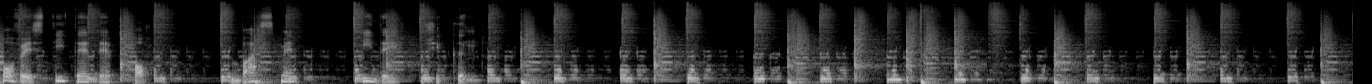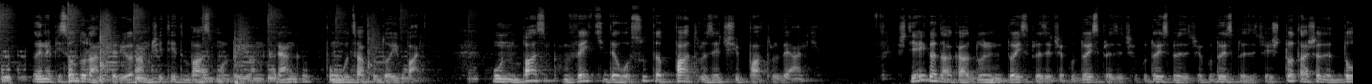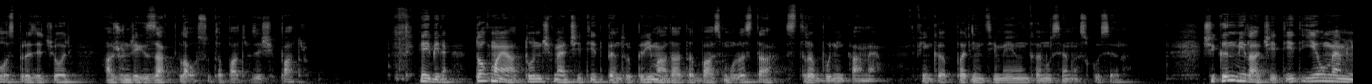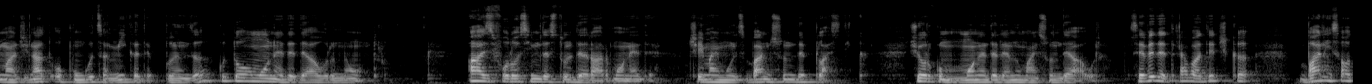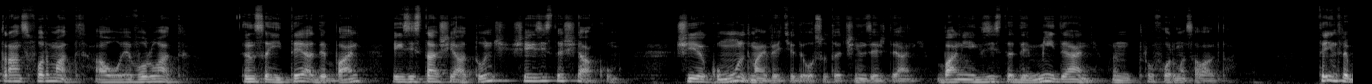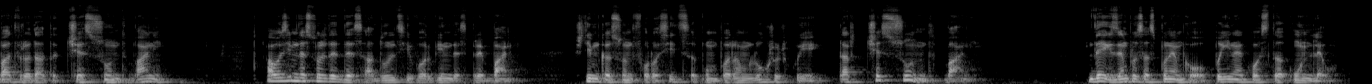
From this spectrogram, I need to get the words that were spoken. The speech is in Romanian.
Povestite de Po Basme, idei și gânduri În episodul anterior am citit basmul lui Ion Creangă, Punguța cu doi bani. Un basm vechi de 144 de ani. Știai că dacă aduni 12 cu 12 cu 12 cu 12 și tot așa de 12 ori ajungi exact la 144? Ei bine, tocmai atunci mi-a citit pentru prima dată basmul ăsta străbunica mea, fiindcă părinții mei încă nu se născuseră. Și când mi l-a citit, eu mi-am imaginat o punguță mică de pânză cu două monede de aur înăuntru. Azi folosim destul de rar monede. Cei mai mulți bani sunt de plastic. Și oricum, monedele nu mai sunt de aur. Se vede treaba, deci, că banii s-au transformat, au evoluat. Însă ideea de bani exista și atunci și există și acum. Și e cu mult mai veche de 150 de ani. Banii există de mii de ani, într-o formă sau alta. Te-ai întrebat vreodată ce sunt banii? Auzim destul de des adulții vorbind despre bani. Știm că sunt folosiți să cumpărăm lucruri cu ei, dar ce sunt banii? De exemplu, să spunem că o pâine costă un leu.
